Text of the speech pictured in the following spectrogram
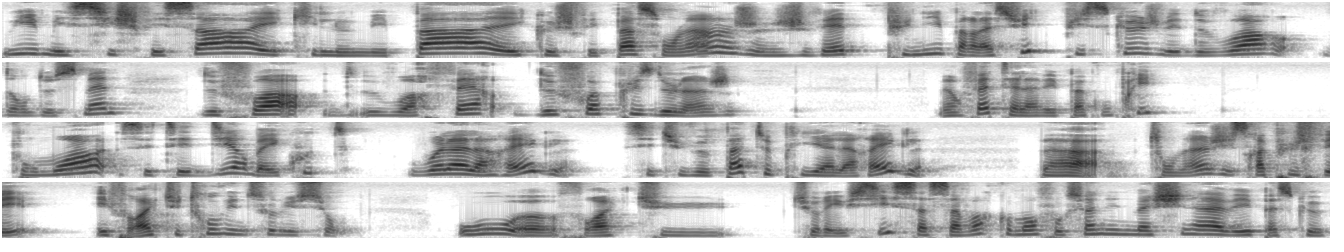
oui mais si je fais ça et qu'il le met pas et que je fais pas son linge je vais être punie par la suite puisque je vais devoir dans deux semaines deux fois devoir faire deux fois plus de linge. Mais en fait elle avait pas compris. Pour moi c'était de dire bah écoute voilà la règle. Si tu veux pas te plier à la règle bah ton linge il sera plus fait. Il faudra que tu trouves une solution. Ou euh, faudra que tu tu réussisses à savoir comment fonctionne une machine à laver parce que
